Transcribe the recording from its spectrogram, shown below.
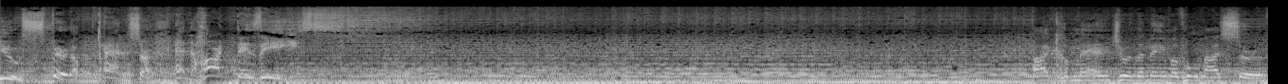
you spirit of cancer and heart disease. I command you in the name of whom I serve.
